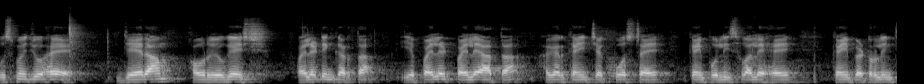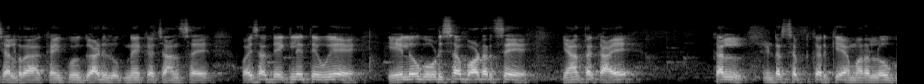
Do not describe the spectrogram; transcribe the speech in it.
उसमें जो है जयराम और योगेश पायलटिंग करता। ये पायलट पहले आता। अगर कहीं चेक पोस्ट है, कहीं पुलिस वाले है, कहीं पेट्रोलिंग चल रहा, कहीं कोई गाड़ी रुकने का चांस है, वैसा देख लेते हुए ये लोग उड़ीसा बॉर्डर से यहाँ तक आए। कल इंटरसेप्ट करके हमारा लोग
